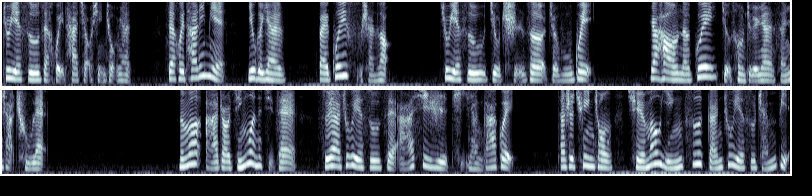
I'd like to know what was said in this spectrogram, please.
主耶稣在会堂教训众人，在会堂里面有个人被鬼附身了，主耶稣就斥责这乌鬼，然后那鬼就从这个人身上出来。那么按照经文的记载，虽然主耶稣在安息日替人赶鬼，但是群众却没因此跟主耶稣争辩。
